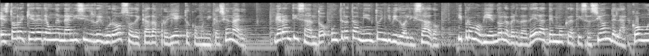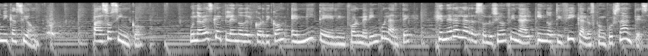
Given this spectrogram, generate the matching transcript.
Esto requiere de un análisis riguroso de cada proyecto comunicacional, garantizando un tratamiento individualizado y promoviendo la verdadera democratización de la comunicación. Paso 5. Una vez que el Pleno del Cordicom emite el informe vinculante, genera la resolución final y notifica a los concursantes,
